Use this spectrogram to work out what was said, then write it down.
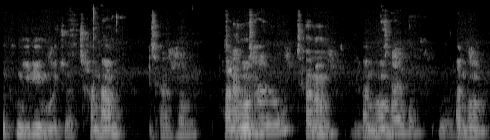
태풍 이름이 뭐죠? 찬함? 찬홈? 탄홈? 찬홈? 찬홈? 찬홈? 찬홈. 음.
